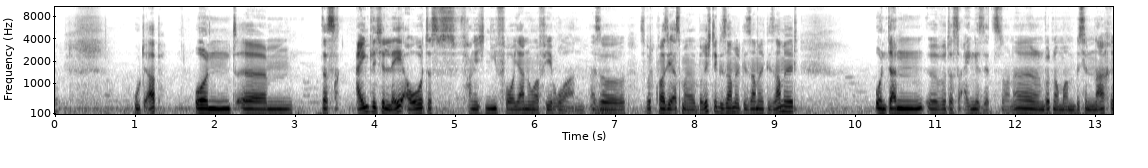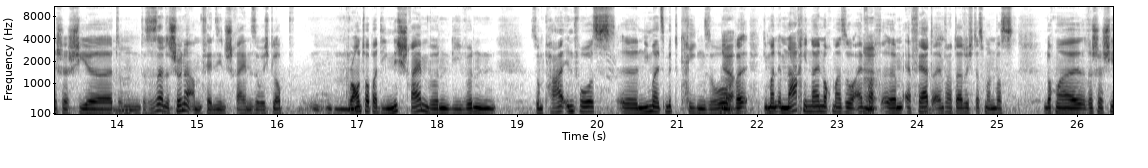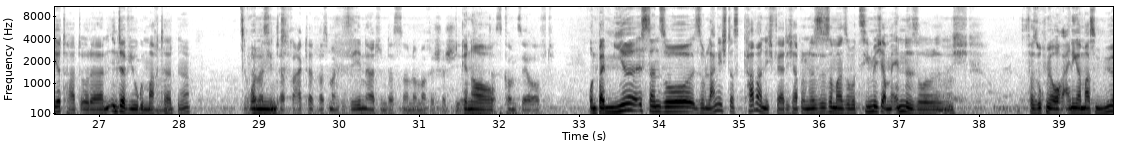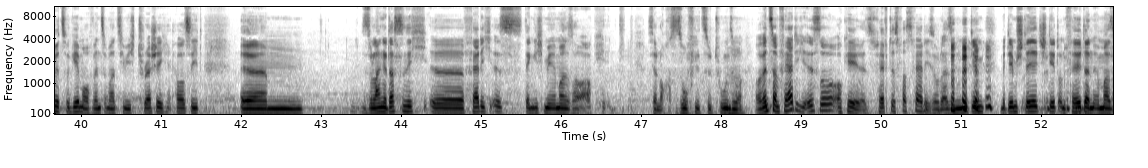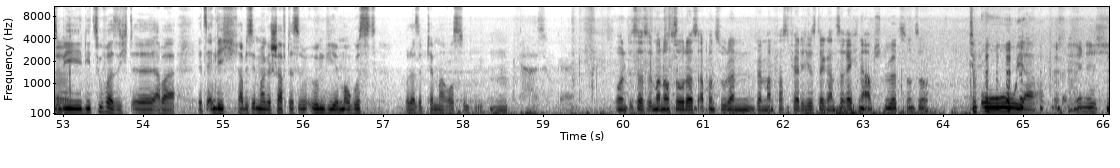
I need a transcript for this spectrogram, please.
Hut ab. Und ähm, das eigentliche Layout, das fange ich nie vor Januar, Februar an. Also es wird quasi erstmal Berichte gesammelt, gesammelt, gesammelt und dann äh, wird das eingesetzt. So, ne? Dann wird nochmal ein bisschen nachrecherchiert. Mhm. Und das ist ja das Schöne am Fernsehen So, ich glaube, mhm. Groundhopper, die nicht schreiben würden, die würden so ein paar Infos äh, niemals mitkriegen, so, ja. weil, die man im Nachhinein nochmal so einfach mhm. ähm, erfährt, einfach dadurch, dass man was nochmal recherchiert hat oder ein Interview gemacht mhm. hat. Ne? Oder und was hinterfragt hat, was man gesehen hat und das dann nochmal recherchiert. Genau. Das kommt sehr oft. Und bei mir ist dann so, solange ich das Cover nicht fertig habe, und das ist immer so ziemlich am Ende so, mhm. ich versuche mir auch einigermaßen Mühe zu geben, auch wenn es immer ziemlich trashig aussieht. Ähm, solange das nicht äh, fertig ist, denke ich mir immer so, okay, ist ja noch so viel zu tun. So. Mhm. Aber wenn es dann fertig ist, so, okay, das Heft ist fast fertig. So. Also mit dem, mit dem steht, steht und fällt dann immer so die, die Zuversicht. Äh, aber letztendlich habe ich es immer geschafft, das irgendwie im August oder September rauszubringen. Mhm. Ja, ist geil. Und ist das immer noch so, dass ab und zu dann, wenn man fast fertig ist, der ganze Rechner abstürzt und so? Oh ja.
